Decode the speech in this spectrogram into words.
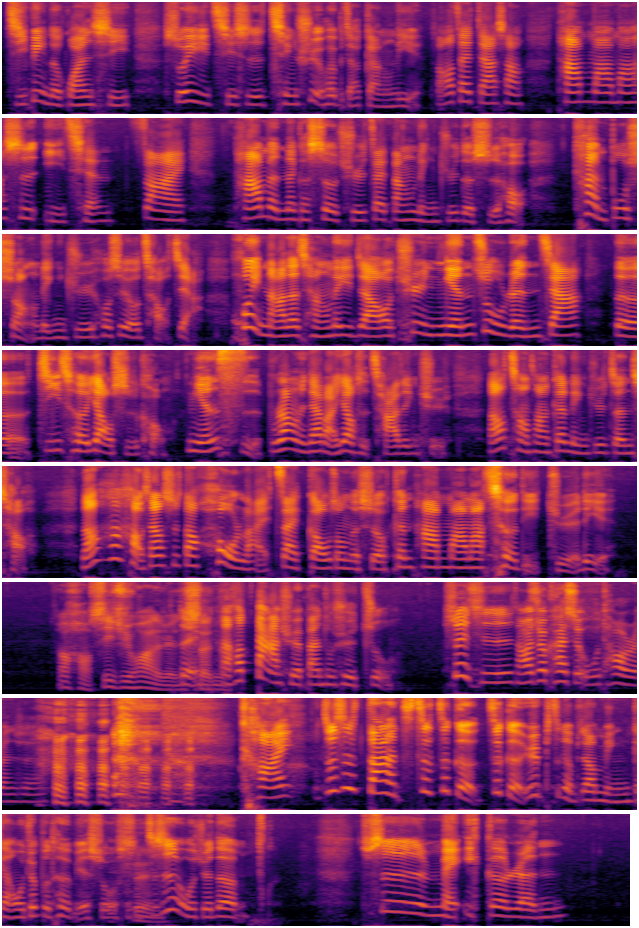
疾病的关系，所以其实情绪也会比较刚烈。然后再加上他妈妈是以前在他们那个社区在当邻居的时候。看不爽邻居或是有吵架，会拿着强力胶去粘住人家的机车钥匙孔，粘死不让人家把钥匙插进去，然后常常跟邻居争吵。然后他好像是到后来在高中的时候跟他妈妈彻底决裂。哦，好戏剧化的人生。然后大学搬出去住，所以其实然后就开始无套人生。开就是当然这这个这个因为这个比较敏感，我就不特别说什么。只是我觉得就是每一个人。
